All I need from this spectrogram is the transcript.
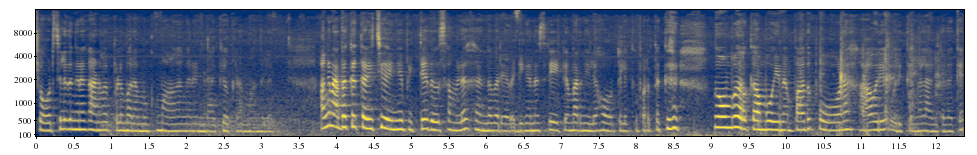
ഷോർട്സിൽ ഇതിങ്ങനെ കാണുമ്പോൾ എപ്പോഴും പറയാം നമുക്ക് മാങ്ങ അങ്ങനെ ഉണ്ടാക്കി വെക്കണം എന്നുള്ളത്. അങ്ങനെ അതൊക്കെ കഴിച്ച് കഴിഞ്ഞ് പിറ്റേ ദിവസം നമ്മൾ എന്താ പറയുക വെഡിങ് ആനിവേഴ്സറി ഏറ്റവും പറഞ്ഞില്ല ഹോട്ടലിലേക്ക് പുറത്തേക്ക് നോമ്പ് തുറക്കാൻ പോയി അപ്പോൾ അത് പോണ ആ ഒരു ഒരുക്കങ്ങളാണ് അല്ല ഇതൊക്കെ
